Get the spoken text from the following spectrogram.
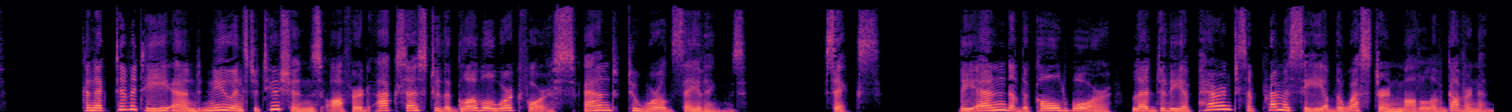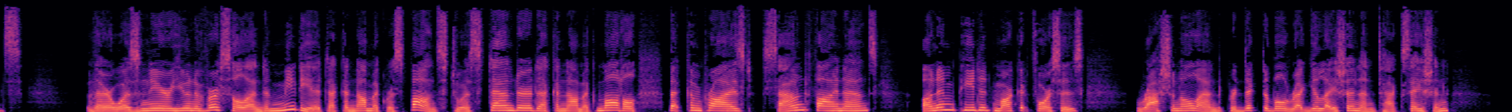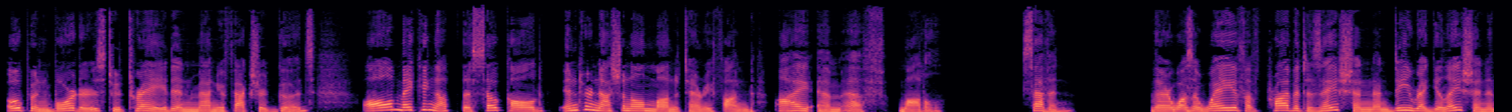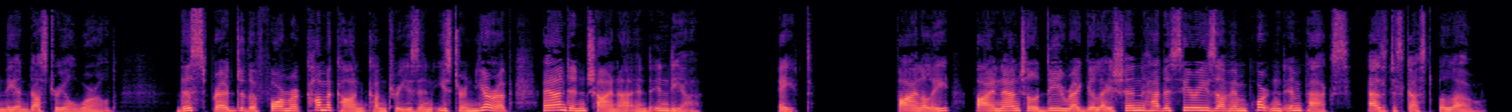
Connectivity and new institutions offered access to the global workforce and to world savings. 6. The end of the Cold War led to the apparent supremacy of the Western model of governance. There was near universal and immediate economic response to a standard economic model that comprised sound finance, unimpeded market forces, rational and predictable regulation and taxation open borders to trade in manufactured goods, all making up the so called International Monetary Fund, IMF, model. 7. There was a wave of privatization and deregulation in the industrial world. This spread to the former Comecon countries in Eastern Europe and in China and India. 8. Finally, financial deregulation had a series of important impacts, as discussed below.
